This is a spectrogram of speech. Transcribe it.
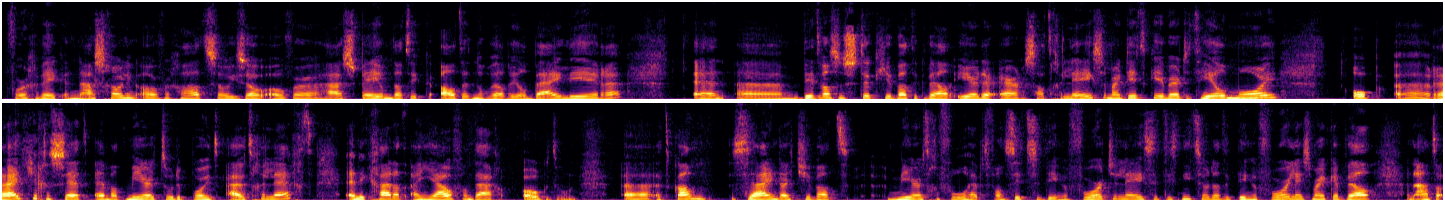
vorige week een nascholing over gehad, sowieso over HSP, omdat ik altijd nog wel wil bijleren. En ehm, dit was een stukje wat ik wel eerder ergens had gelezen, maar dit keer werd het heel mooi op uh, rijtje gezet en wat meer to the point uitgelegd. En ik ga dat aan jou vandaag ook doen. Uh, het kan zijn dat je wat meer het gevoel hebt van zit dingen voor te lezen. Het is niet zo dat ik dingen voorlees, maar ik heb wel een aantal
